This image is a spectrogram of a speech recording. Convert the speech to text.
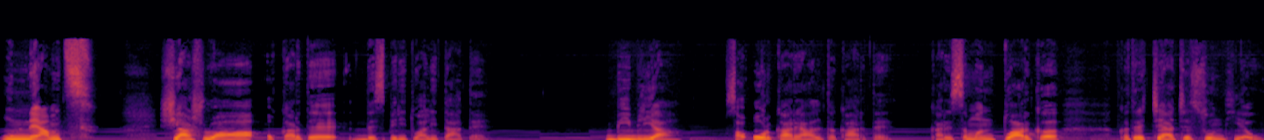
Un neamț și aș lua o carte de spiritualitate, Biblia sau oricare altă carte care să mă întoarcă către ceea ce sunt eu,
